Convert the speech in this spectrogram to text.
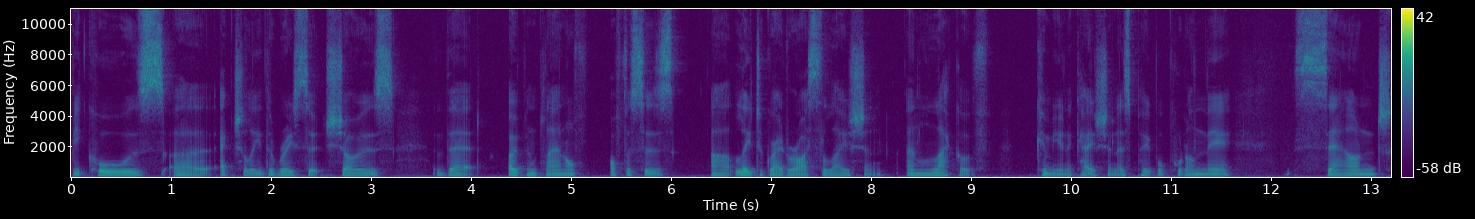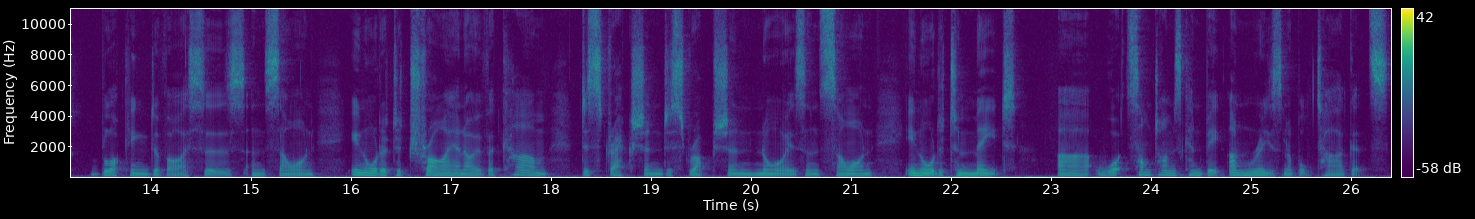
because uh, actually the research shows that open plan off- offices uh, lead to greater isolation and lack of communication as people put on their sound blocking devices and so on in order to try and overcome distraction, disruption, noise, and so on in order to meet uh, what sometimes can be unreasonable targets.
